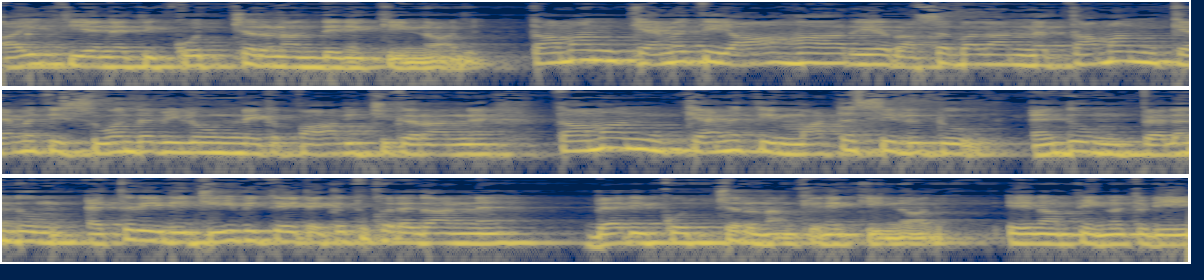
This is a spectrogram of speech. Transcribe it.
අයිතිය නැති කොච්චර නන් දෙනෙක්කින්නවාද. තමන් කැමති ආහාරය රස බලන්න තමන් කැමති සුවඳවිලුන් එක පාවිච්චි කරන්න තමන් කැමති මටසිලුටු ඇඳුම් පැළඳුම් ඇතරේඩි ජීවිතයට එකතු කරගන්න බැරි කොච්චරනම් කෙනෙක්කින්නවාද. ඒනම් පිංහතුඩී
